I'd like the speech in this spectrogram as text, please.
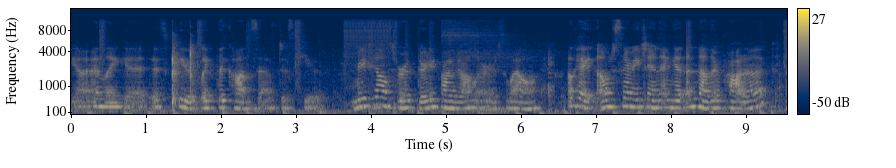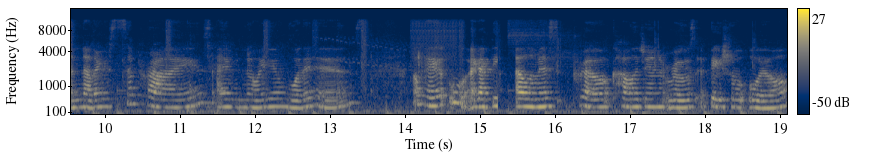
yeah, I like it. It's cute. Like the concept is cute. Retails for $35. Wow. Okay, I'm just gonna reach in and get another product. Another surprise. I have no idea what it is. Okay, ooh, I got the Elemis Pro Collagen Rose Facial Oil.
